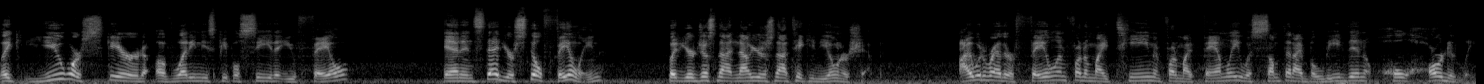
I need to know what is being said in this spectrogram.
Like you are scared of letting these people see that you fail and instead you're still failing but you're just not now you're just not taking the ownership I would rather fail in front of my team, in front of my family with something I believed in wholeheartedly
